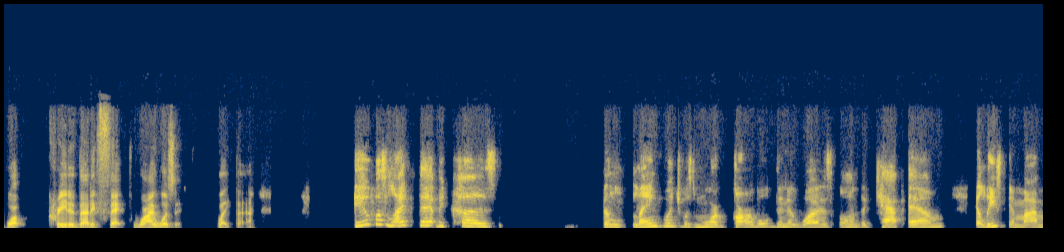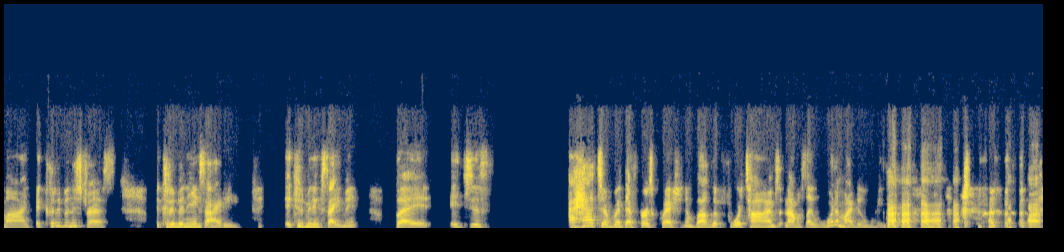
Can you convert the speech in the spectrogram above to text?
what created that effect. Why was it like that? It was like that because the language was more garbled than it was on the CAP M. At least in my mind, it could have been the stress, it could have been the anxiety, it could have been excitement, but it just I had to read that first question about a good four times, and I was like, "What am I doing?"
